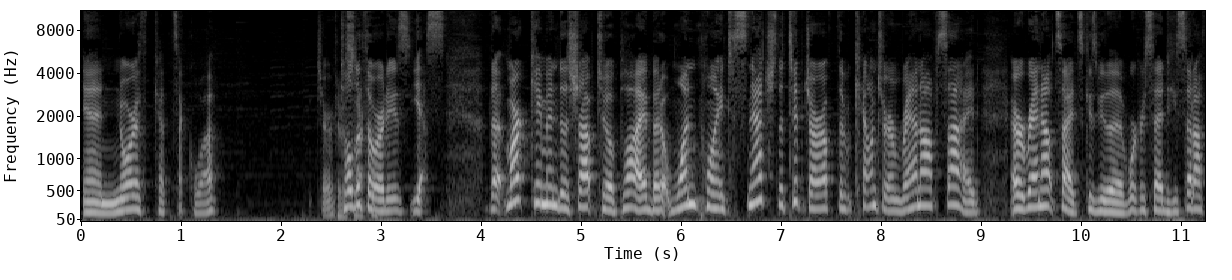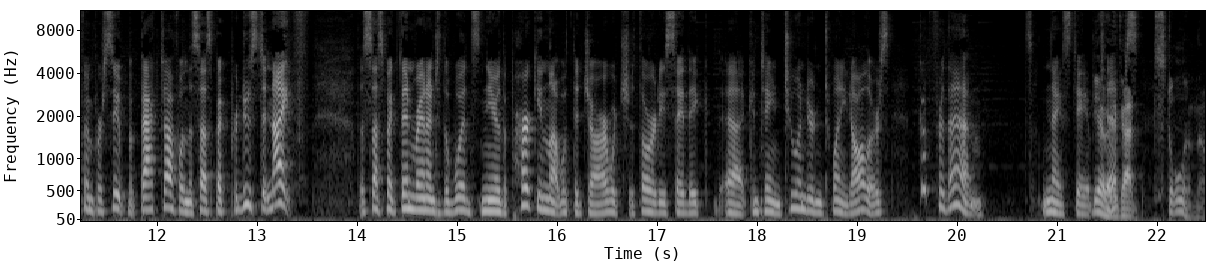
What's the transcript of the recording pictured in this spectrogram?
in North Catasauqua. Sure. Told authorities, yes, that Mark came into the shop to apply, but at one point snatched the tip jar off the counter and ran offside, or ran outside. Excuse me. The worker said he set off in pursuit, but backed off when the suspect produced a knife. The suspect then ran into the woods near the parking lot with the jar, which authorities say they uh, contained two hundred and twenty dollars. Good for them. It's a nice day of Yeah, but it tips got stolen, though.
